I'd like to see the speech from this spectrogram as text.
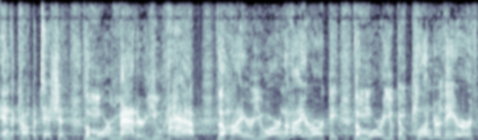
in the competition. The more matter you have, the higher you are in the hierarchy. The more you can plunder the earth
